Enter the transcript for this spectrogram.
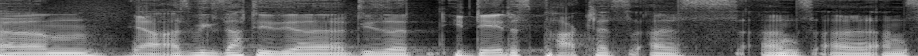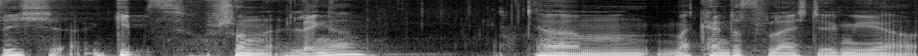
Ähm, ja, also wie gesagt, diese, diese Idee des Parklets als, als, als an sich gibt's schon länger. Ähm, man kennt das vielleicht irgendwie äh,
